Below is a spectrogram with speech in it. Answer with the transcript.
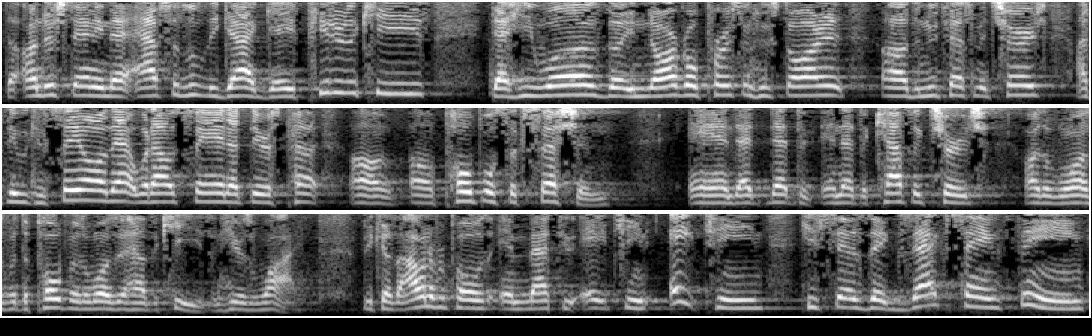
the understanding that absolutely god gave peter the keys that he was the inaugural person who started uh, the new testament church. I think we can say all that without saying that there's pa- uh, uh, popal succession and that, that the, and that the catholic church are the ones but the pope are the ones that have the keys and here's why. Because i want to propose in matthew 18 18 he says the exact same thing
